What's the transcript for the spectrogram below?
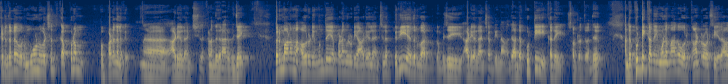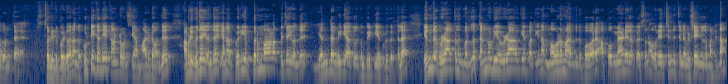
கிட்டத்தட்ட ஒரு மூணு வருஷத்துக்கு அப்புறம் இப்போ படங்களுக்கு ஆடியோ லான்ச்சில் கலந்துக்கிறார் விஜய். பெரும்பாலும் அவருடைய முந்தைய படங்களுடைய ஆடியோ லான்ச்சில் பெரிய எதிர்பார்ப்பு இருக்கும். விஜய் ஆடியோ லான்ச் அப்படின்னா வந்து அந்த குட்டி கதை சொல்கிறது வந்து அந்த குட்டி கதை மூலமாக ஒரு கான்ட்ரவர்சி ஏதாவது ஒன்றத்தை சொல்லிட்டு போயிடுவார். அந்த குட்டி கதையே கான்ட்ரவர்சியாக மாறிடும் வந்து. அப்படி விஜய் வந்து ஏன்னா பெரிய பெரும்பாலும் விஜய் வந்து எந்த மீடியாக்களுக்கும் பேட்டியே கொடுக்குறதுல எந்த விழாக்களுக்கு வரல தன்னுடைய விழாவுக்கே பார்த்தீங்கன்னா மௌனமாக இருந்துட்டு போவார். அப்போ மேடையில் பேசணும்னா ஒரே சின்ன சின்ன விஷயங்களில் மட்டும்தான்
